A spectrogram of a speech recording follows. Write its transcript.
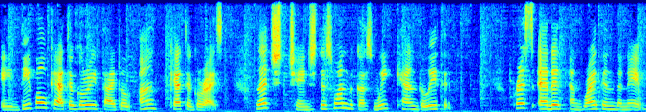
a default category titled uncategorized. Let's change this one because we can delete it. Press edit and write in the name.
